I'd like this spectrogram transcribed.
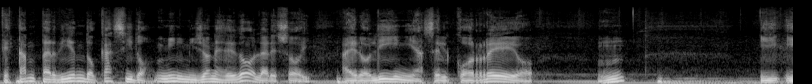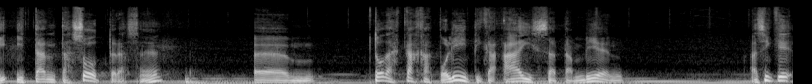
que están perdiendo casi 2 mil millones de dólares hoy, aerolíneas, el correo y, tantas otras. ¿eh? Em, todas cajas políticas, AISA también. Así que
